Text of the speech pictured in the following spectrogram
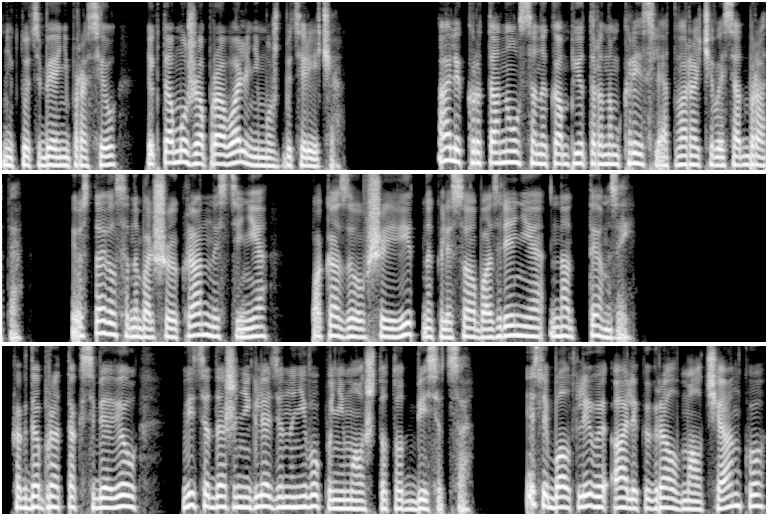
«Никто тебя и не просил, и к тому же о провале не может быть и речи». Алик крутанулся на компьютерном кресле, отворачиваясь от брата, и уставился на большой экран на стене, показывавший вид на колесо обозрения над Темзой. Когда брат так себя вел, Витя, даже не глядя на него, понимал, что тот бесится. Если болтливый Алик играл в молчанку,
